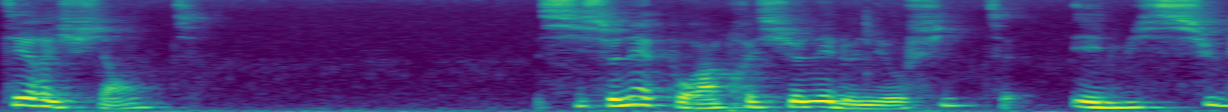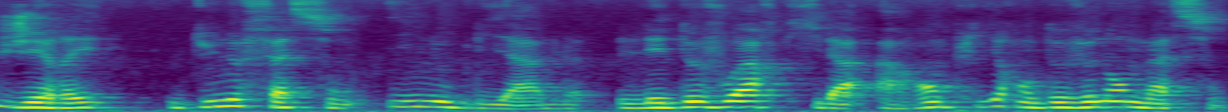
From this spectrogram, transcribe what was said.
terrifiantes, si ce n'est pour impressionner le néophyte et lui suggérer d'une façon inoubliable les devoirs qu'il a à remplir en devenant maçon.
